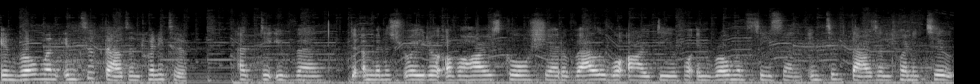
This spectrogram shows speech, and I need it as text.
enrollment in 2022. At the event, the administrator of a high school shared a valuable idea for enrollment season in 2022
